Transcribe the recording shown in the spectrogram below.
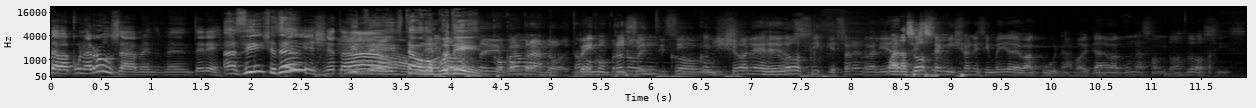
bueno. la vacuna rusa, me, me enteré. ¿Ah, sí? ¿Ya está? Sí, ya está. ¿Viste? Estamos con Estamos, Putin. eh, Compramos comprando. Estamos comprando 25 millones de dosis, que son en realidad Bueno, sí. 12 millones y medio de vacunas, porque cada vacuna son dos dosis.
